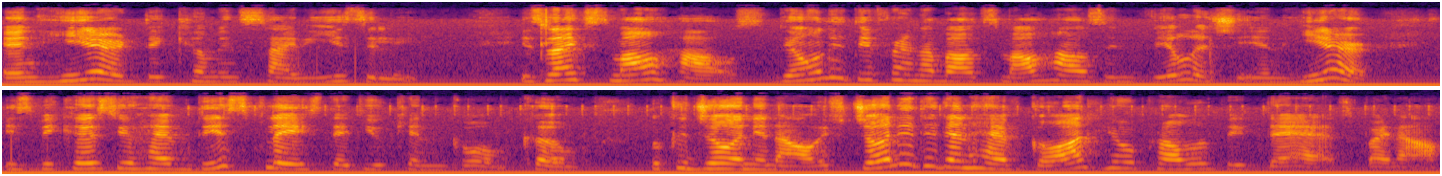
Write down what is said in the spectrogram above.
and here they come inside easily. It's like Small House. The only difference about Small House in Village in here is because you have this place that you can come. Come. Look at Johnny now. If Johnny didn't have God, he would probably be dead by now,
